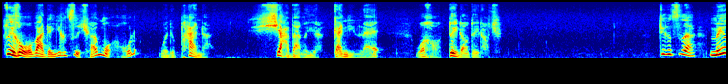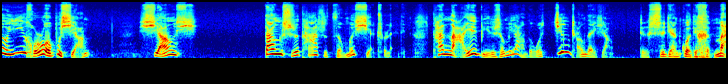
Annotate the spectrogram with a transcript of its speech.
最后我把这一个字全模糊了，我就盼着下半个月赶紧来，我好对照对照去。这个字啊，没有一会儿我不想，想，当时他是怎么写出来的？他哪一笔是什么样子？我经常在想。这个时间过得很慢，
